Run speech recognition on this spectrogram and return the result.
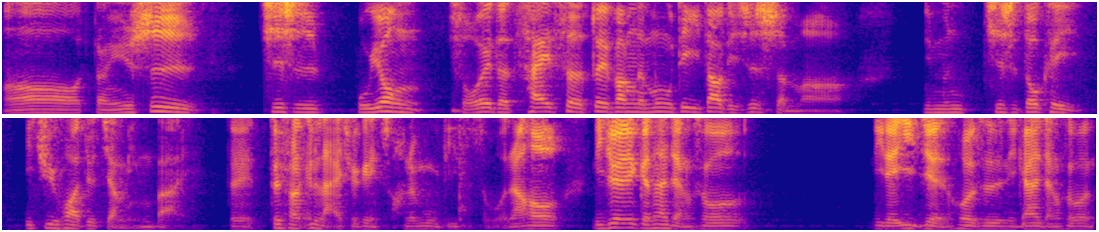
哦，等于是其实。不用所谓的猜测对方的目的到底是什么，你们其实都可以一句话就讲明白。对，对方一来就跟你说他的目的是什么，然后你就会跟他讲说你的意见，或者是你跟他讲说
